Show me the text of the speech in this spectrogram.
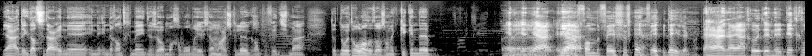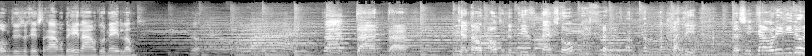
ja, ik denk dat ze daar in, eh, in, de- in de randgemeente en zo allemaal gewonnen heeft. Ja, allemaal Hmm. hartstikke leuke randprovincies. Maar dat Noord-Holland, dat was wel een kick in de... eh, In- in- ja, ja, ja. van de VVV, Ja. VVD, zeg maar. Ja, ja, nou ja, goed. En eh, dit klonk dus gisteravond de hele avond door Nederland. Ja. Ta, ta, ta. Ik ken er ook alternatieve teksten op. maar die, dat zie ik Caroline niet doen.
